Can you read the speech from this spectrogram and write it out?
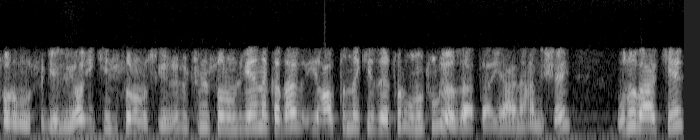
sorumlusu geliyor, ikinci sorumlusu geliyor, üçüncü sorumlusu gelene kadar altındaki izolatör unutuluyor zaten. Yani hani şey, bunu belki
